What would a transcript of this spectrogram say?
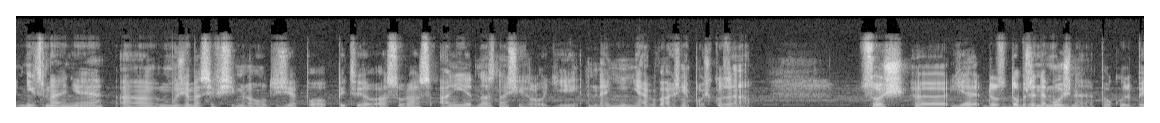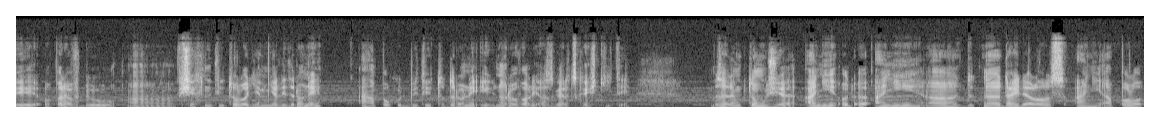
Nicméně můžeme si všimnout, že po bitvě o Asuras ani jedna z našich lodí není nějak vážně poškozena. Což je dost dobře nemožné, pokud by opravdu všechny tyto lodě měly drony a pokud by tyto drony ignorovaly asgardské štíty vzhledem k tomu, že ani, ani uh, Daedalus, ani Apollo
